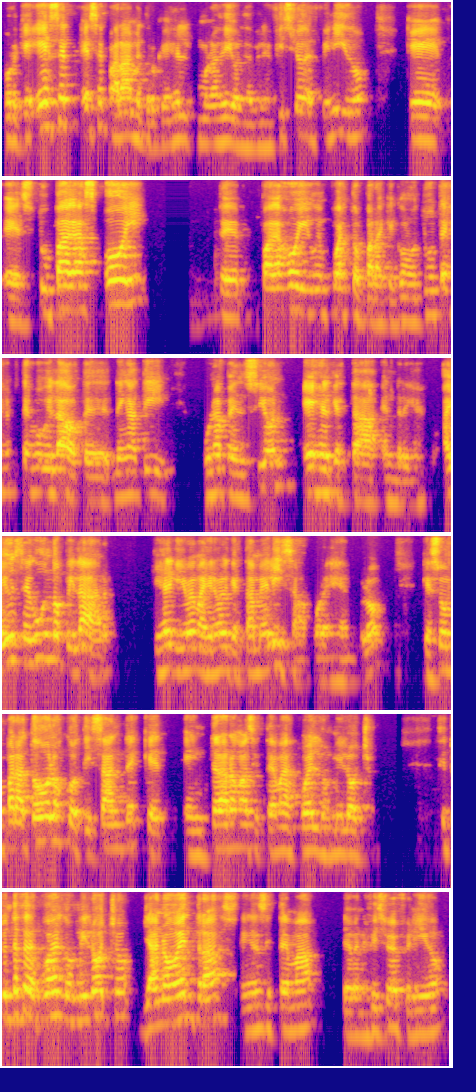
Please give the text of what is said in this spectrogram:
porque ese, ese parámetro, que es el, como les digo, el de beneficio definido, que es, tú pagas hoy, te pagas hoy un impuesto para que cuando tú estés jubilado te den a ti una pensión es el que está en riesgo. Hay un segundo pilar, que es el que yo me imagino el que está Melissa, por ejemplo, que son para todos los cotizantes que entraron al sistema después del 2008. Si tú entraste después del 2008, ya no entras en el sistema de beneficio definido,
